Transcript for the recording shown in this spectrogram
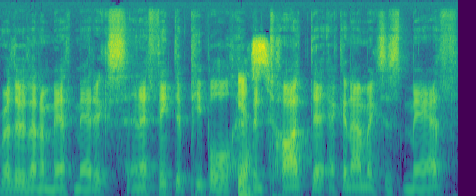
rather than a mathematics. And I think that people have yes. been taught that economics is math.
